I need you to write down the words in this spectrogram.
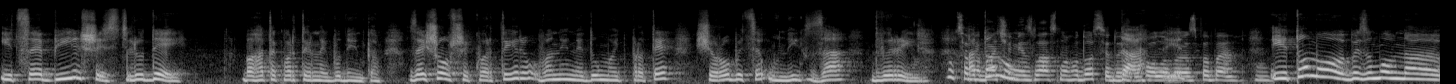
і це більшість людей багатоквартирних будинків. Зайшовши в квартиру, вони не думають про те, що робиться у них за дверима. Ну, це А ми тому- бачимо із власного досвіду, Да. як голови І- І тому, безумовно,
